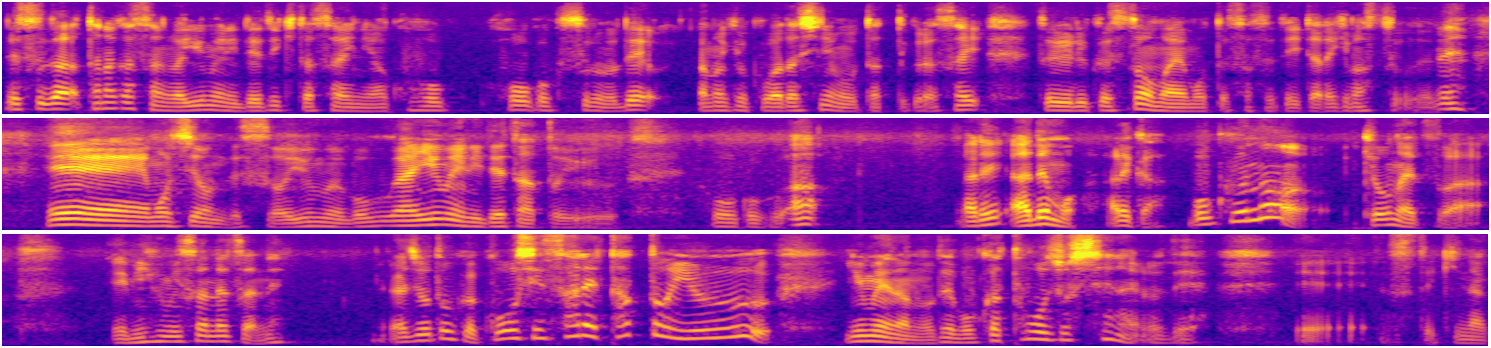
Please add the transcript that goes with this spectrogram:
ですが、田中さんが夢に出てきた際には報告するので、あの曲私にも歌ってください。というリクエストを前もってさせていただきます。ということでね。えー、もちろんですよ。夢、僕が夢に出たという報告。あ、あれ？あ、でも、あれか。僕の今日のやつは、えみふみさんのやつはね、ラジオトークが更新されたという夢なので、僕は登場してないので、えー、素敵な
